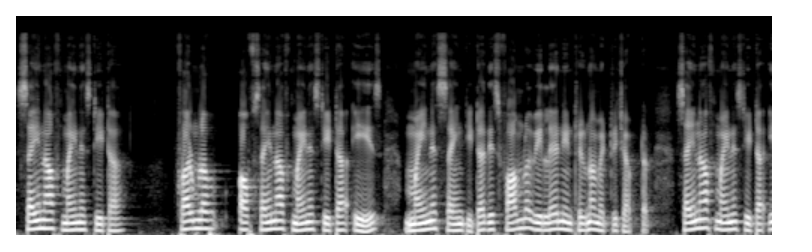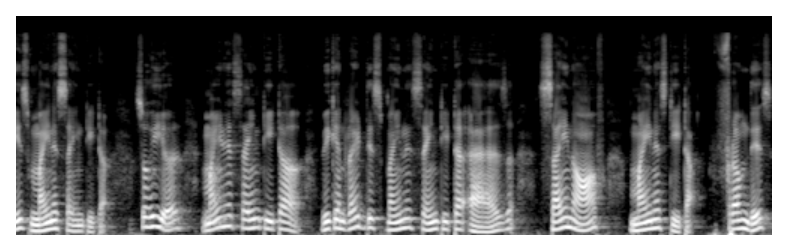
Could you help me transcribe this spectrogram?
Sine of minus theta. Formula of sine of minus theta is minus sine theta. This formula we learn in trigonometry chapter. Sine of minus theta is minus sine theta. So here minus sine theta, we can write this minus sine theta as sine of minus theta. From this,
